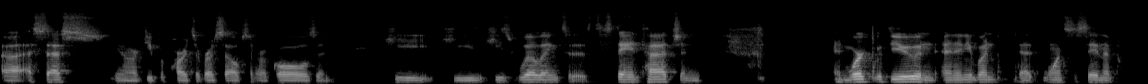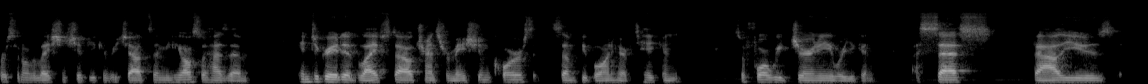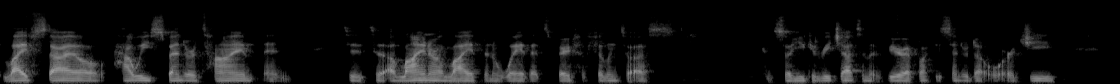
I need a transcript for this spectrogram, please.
uh, assess you know our deeper parts of ourselves and our goals and he he he's willing to, to stay in touch and and work with you and, and anyone that wants to stay in that personal relationship you can reach out to him. He also has a integrative lifestyle transformation course that some people on here have taken. It's a four week journey where you can assess values lifestyle how we spend our time and to, to align our life in a way that's very fulfilling to us. And so you could reach out to him at vera at bhakticenter.org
